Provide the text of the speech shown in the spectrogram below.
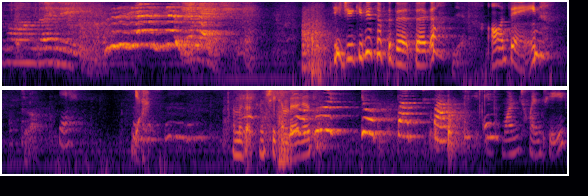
Come on, Daisy. Sandwich. Did you give yourself the bird burger? Yeah, Oh, Dean. it's alright. Yeah. Yeah. And we got some chicken burgers. It's 1.20.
